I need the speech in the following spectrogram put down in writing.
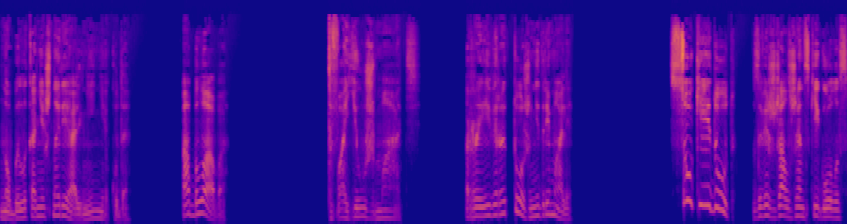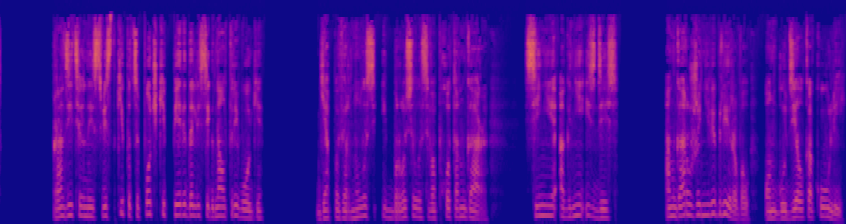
Но было, конечно, реальнее некуда. Облава. Твою ж мать! Рейверы тоже не дремали. «Суки идут!» Завизжал женский голос. Пронзительные свистки по цепочке передали сигнал тревоги. Я повернулась и бросилась в обход ангара. Синие огни и здесь. Ангар уже не вибрировал, он гудел, как улей.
